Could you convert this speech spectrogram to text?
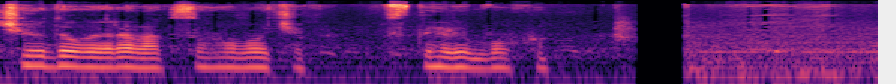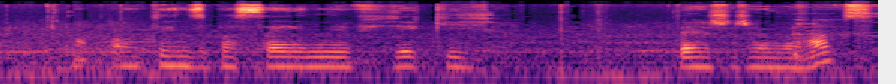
Чудовий релакс-оголочок в стилі боху. Один з басейнів, який теж релакс.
